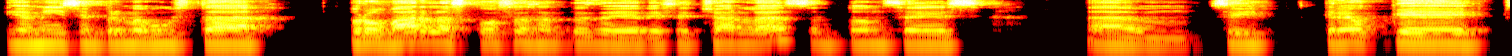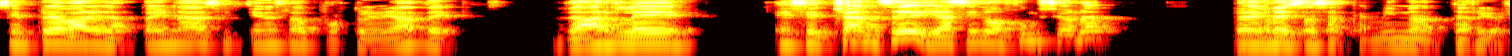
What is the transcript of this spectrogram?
y a mí siempre me gusta probar las cosas antes de desecharlas. Entonces, um, sí, creo que siempre vale la pena si tienes la oportunidad de darle ese chance y ya si no funciona, regresas al camino anterior.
